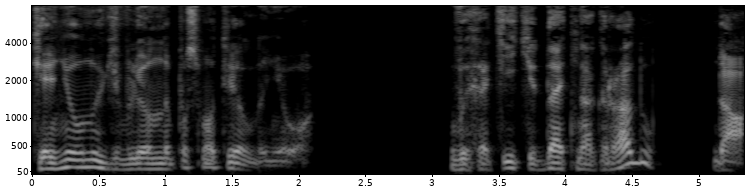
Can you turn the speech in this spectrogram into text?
Кеннион удивленно посмотрел на него. Вы хотите дать награду? Да.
